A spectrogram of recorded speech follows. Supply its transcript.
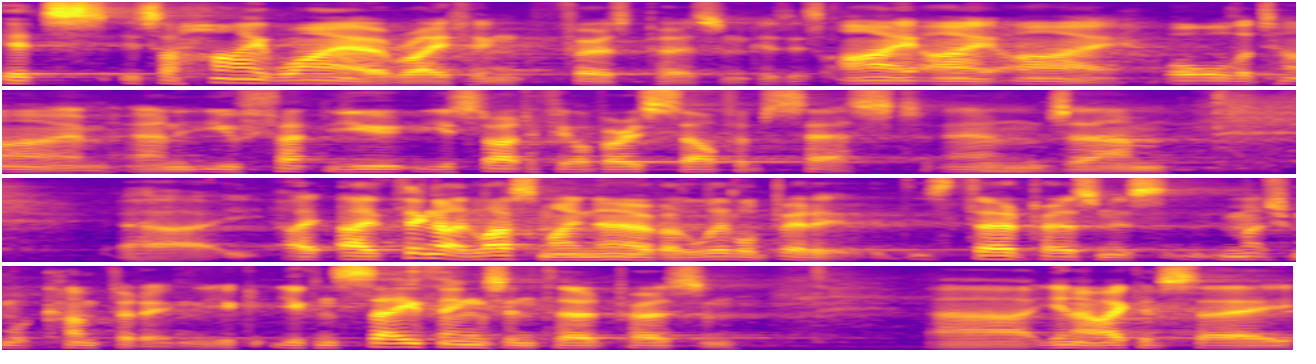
it's, it's a high wire writing first person because it's I, I, I all the time. And you, you, you start to feel very self obsessed. And um, uh, I, I, think I lost my nerve a little bit. It, third person is much more comforting. You, you can say things in third person. Uh, you know, I could say,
